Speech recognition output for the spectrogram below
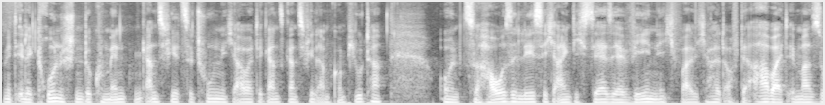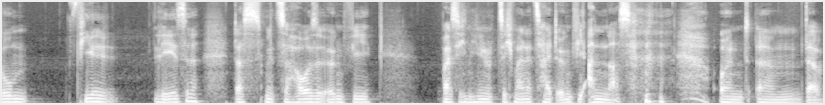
mit elektronischen Dokumenten ganz viel zu tun. Ich arbeite ganz, ganz viel am Computer und zu Hause lese ich eigentlich sehr, sehr wenig, weil ich halt auf der Arbeit immer so viel lese, dass es mir zu Hause irgendwie weiß ich nicht, nutze ich meine Zeit irgendwie anders. Und ähm, da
